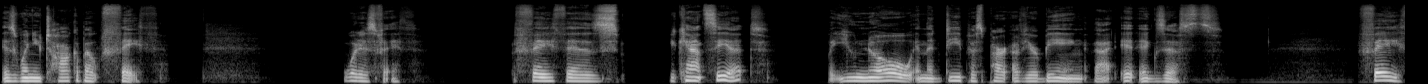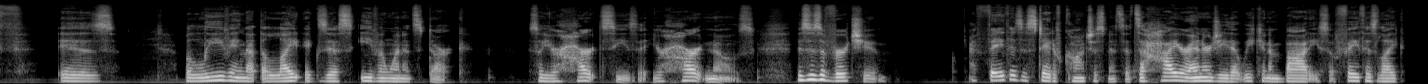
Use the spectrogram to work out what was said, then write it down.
is when you talk about faith. What is faith? Faith is you can't see it, but you know in the deepest part of your being that it exists. Faith is believing that the light exists even when it's dark. So your heart sees it, your heart knows. This is a virtue. Faith is a state of consciousness. It's a higher energy that we can embody. So faith is like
